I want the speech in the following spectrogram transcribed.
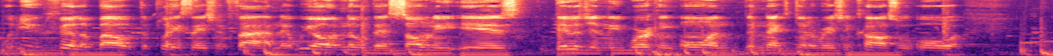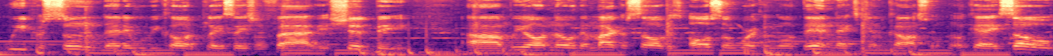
what do you feel about the PlayStation 5? Now, we all know that Sony is diligently working on the next generation console, or we presume that it will be called PlayStation 5. It should be. Um, we all know that Microsoft is also working on their next gen console. Okay, so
